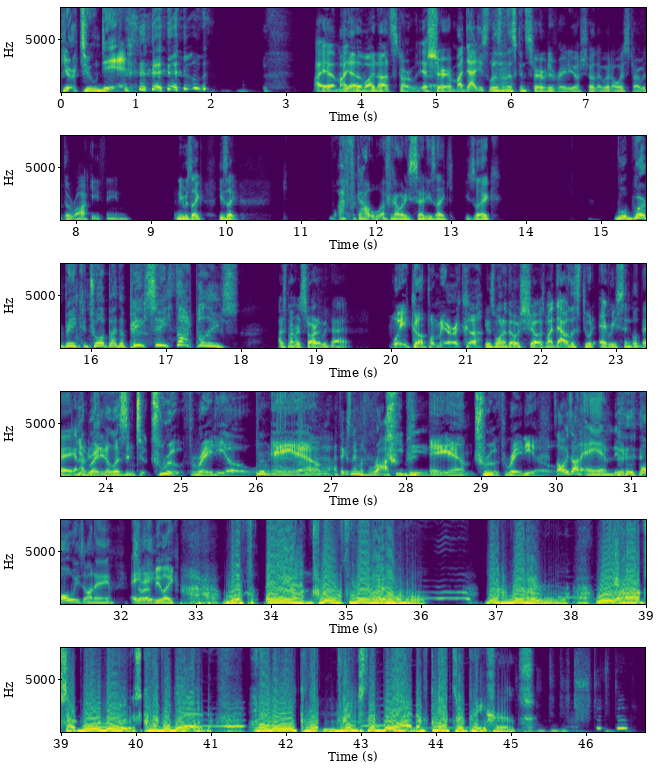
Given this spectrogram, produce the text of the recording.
You're tuned in. I uh, my yeah, why not start with yeah that? sure. My dad used to listen to this conservative radio show that would always start with the Rocky theme, and he was like, he's like, I forgot, I forgot what he said. He's like, he's like, "We're- we're being controlled by the PC thought police. I just remember it started with that. Wake up, America. It was one of those shows. My dad would listen to it every single day, and I Get would just- ready to listen to Truth Radio. AM. I think his name was Rocky D. AM. Truth Radio. It's always on AM, dude. It's always on AM. So it'd be like, with AM Truth Radio. Get ready. We have some new news coming in. Hillary Clinton drinks the blood of cancer patients.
